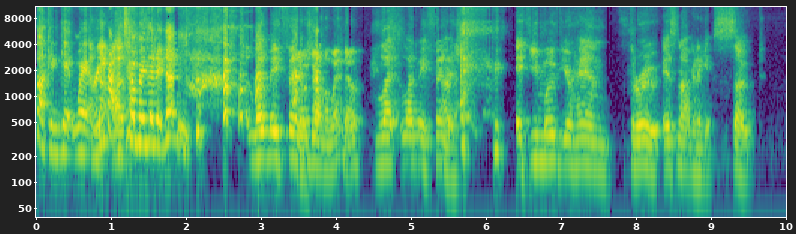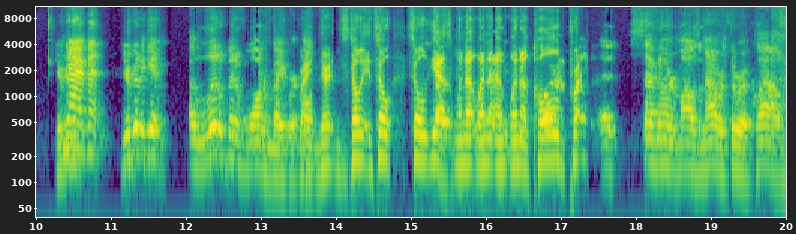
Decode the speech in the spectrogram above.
fucking get wet. Are you No, about I- to tell me that it doesn't? Let me finish. on the window. Let let me finish. if you move your hand through, it's not going to get soaked. You're gonna no, but you're going to get a little bit of water vapor. Right on- there. So so so yes, when a when a, when a cold pre- at 700 miles an hour through a cloud,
